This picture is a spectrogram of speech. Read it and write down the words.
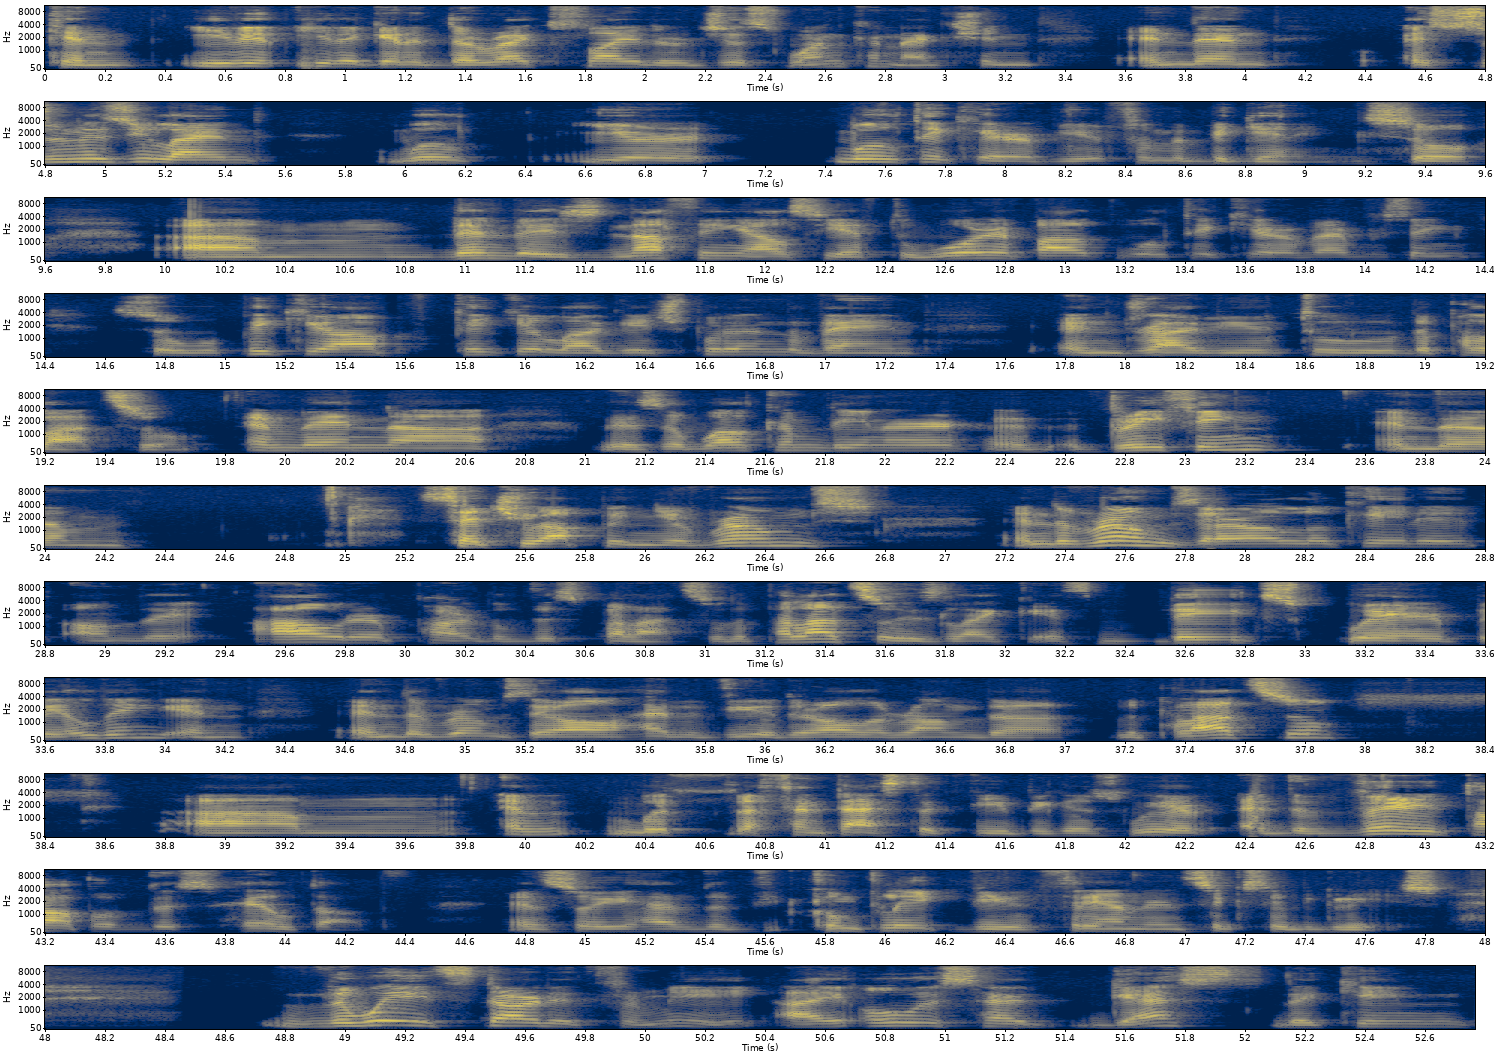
can either either get a direct flight or just one connection. And then as soon as you land, we'll you're we'll take care of you from the beginning. So um, then there's nothing else you have to worry about. We'll take care of everything. So we'll pick you up, take your luggage, put it in the van, and drive you to the palazzo. And then uh, there's a welcome dinner, a, briefing, and um, set you up in your rooms. And the rooms are all located on the outer part of this palazzo. The palazzo is like a big square building, and and the rooms they all have a view. They're all around the the palazzo um, and with a fantastic view because we're at the very top of this hilltop. And so you have the complete view, 360 degrees. The way it started for me, I always had guests that came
